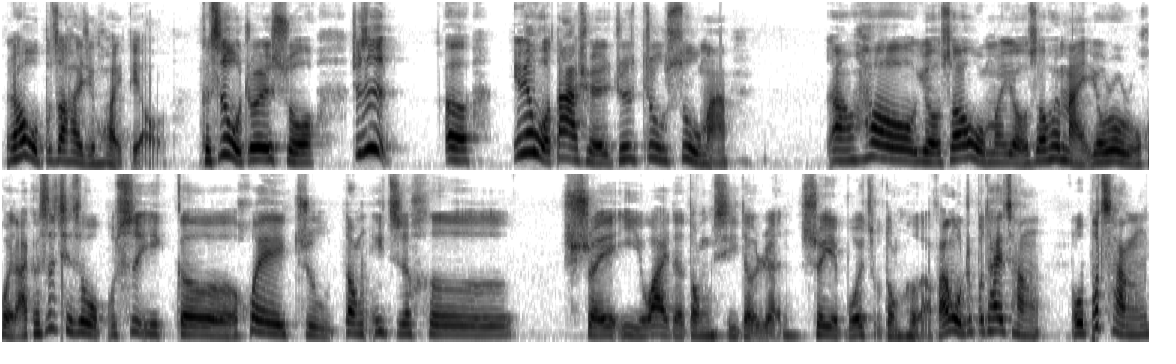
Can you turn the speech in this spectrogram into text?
然后我不知道它已经坏掉了，可是我就会说，就是呃，因为我大学就是住宿嘛，然后有时候我们有时候会买优酪乳回来，可是其实我不是一个会主动一直喝水以外的东西的人，水也不会主动喝啊。反正我就不太常，我不常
